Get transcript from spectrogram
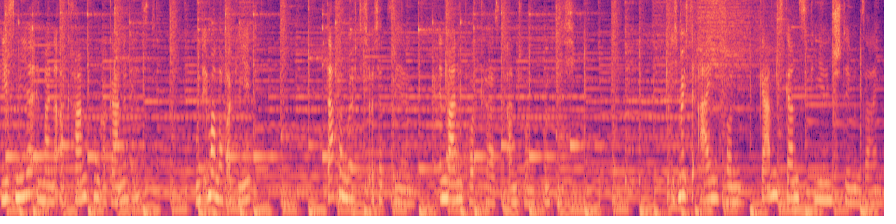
Wie es mir in meiner Erkrankung ergangen ist und immer noch ergeht, davon möchte ich euch erzählen in meinem Podcast Anton und ich. Ich möchte eine von ganz, ganz vielen Stimmen sein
